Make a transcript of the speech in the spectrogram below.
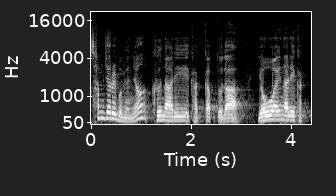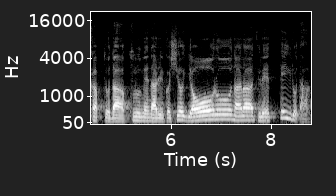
3절을 보면요. 그 날이 가깝도다. 여호와의 날이 가깝도다. 구름의 날일 것이요 여러 나라들의 때이로다.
